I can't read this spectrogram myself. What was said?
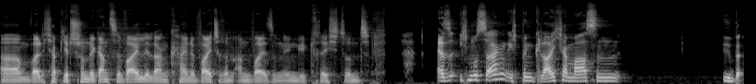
ähm, weil ich habe jetzt schon eine ganze Weile lang keine weiteren Anweisungen gekriegt. Und also ich muss sagen, ich bin gleichermaßen über,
